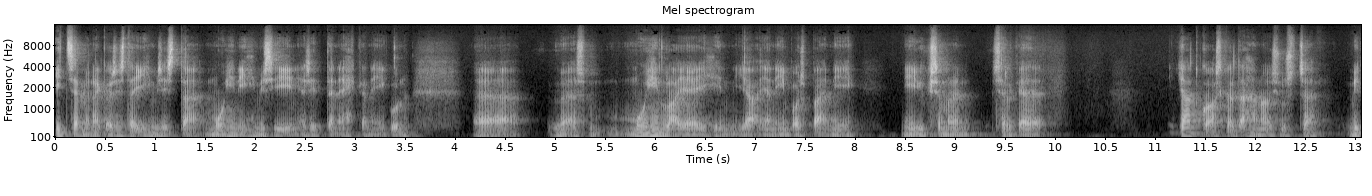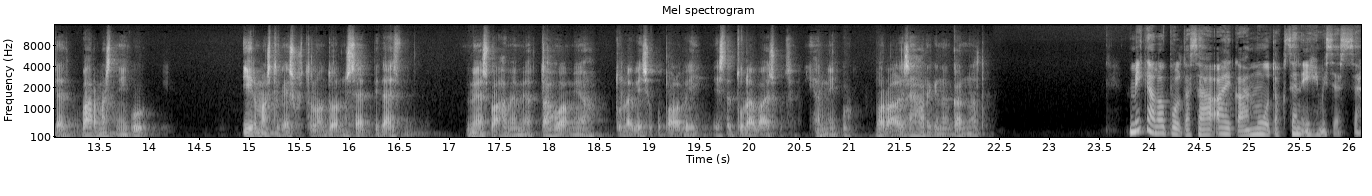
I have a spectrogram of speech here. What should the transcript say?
itsemme näköisistä ihmisistä muihin ihmisiin ja sitten ehkä niin kuin, ää, myös muihin lajeihin ja, ja niin poispäin, niin, niin yksi semmoinen selkeä jatkoaskel tähän olisi just se, mitä varmasti niin kuin ilmastokeskustelu on tuonut se, että pitäisi myös vahvemmin ottaa huomioon tulevia sukupolvia ja sitä tulevaisuutta ihan niin kuin moraalisen harkinnan kannalta. Mikä lopulta saa aikaan muutoksen ihmisessä?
